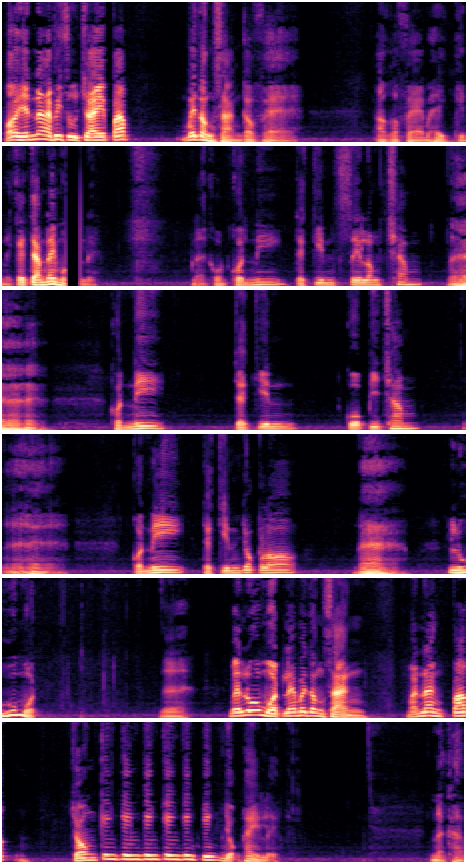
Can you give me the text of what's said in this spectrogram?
พอเห็นหน้าพี่สุชัยปั๊บไม่ต้องสั่งกาแฟ เอากาแฟมาให้กินแกจำได้หมดเลยนะคนคนนี้จะกินเซลองชัมคนนี้จะกินโกปี๊ชัมคนนี้จะกินยกล้อรู้หมดนะเมื่อรู้หมดแล้วไม่ต้องสั่ง มานั่งปักจองกิ้งกิ้งกิ้งกิ้งกิ้งกิ้งยกให้เลย นะครับ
